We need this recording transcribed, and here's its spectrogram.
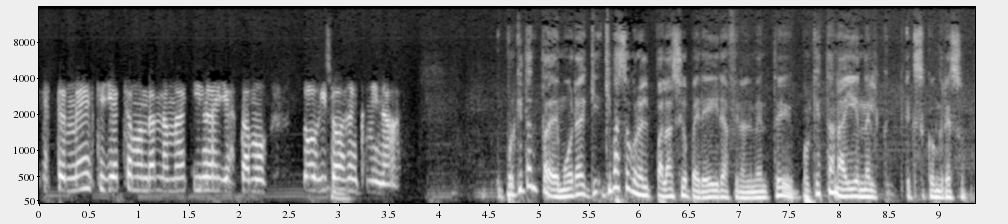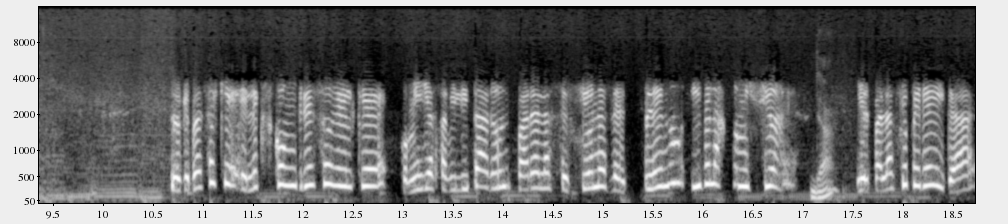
este mes, que ya echamos a andar la máquina y ya estamos todos y todas encaminadas. ¿Por qué tanta demora? ¿Qué, ¿Qué, pasó con el Palacio Pereira finalmente? ¿Por qué están ahí en el ex Congreso? Lo que pasa es que el ex Congreso es el que, comillas, habilitaron para las sesiones del Pleno y de las comisiones. ¿Ya? Y el Palacio Pereira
